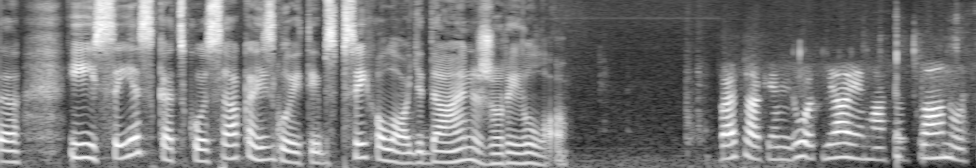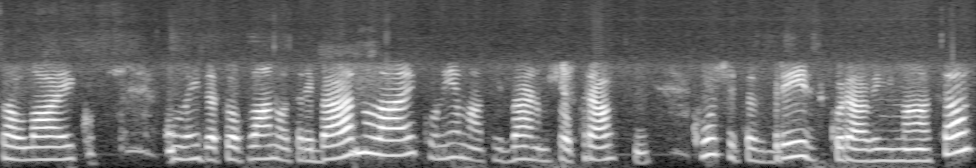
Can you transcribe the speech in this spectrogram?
uh, īs ieskats, ko saka izglītības psiholoģa Daina Žurillo. Vecākiem ļoti jāiemācās plānot savu laiku un līdz ar to plānot arī bērnu laiku un iemācīt bērnam šo prasmi. Kurš ir tas brīdis, kurā viņi mācās?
